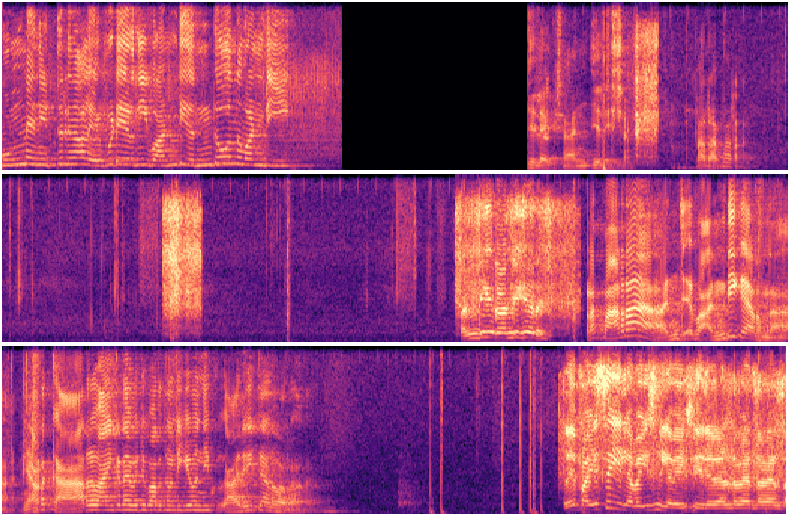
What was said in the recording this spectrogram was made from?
കുണ്ണൻ ഇത്രയും നാൾ എവിടെയായിരുന്നു? ഈ വണ്ടി എന്തോന്ന് വണ്ടി? അഞ്ച് ലക്ഷം അഞ്ച് ലക്ഷം. പറ പറ. വണ്ടി വണ്ടി കയറി എടാ പറ അഞ്ച് വണ്ടി കയറുന്ന ഞാൻ അവിടെ കാറ് വാങ്ങിക്കണേ പറ്റി പറഞ്ഞോണ്ടിരിക്കുമ്പോൾ നീ കാര്യമായിട്ടാണ് പറ. പൈസ ഇല്ല പൈസ ഇല്ല പൈസ ഇല്ല. വേണ്ട വേണ്ട വേണ്ട.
